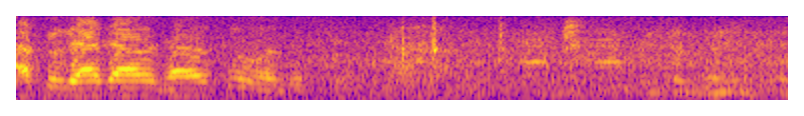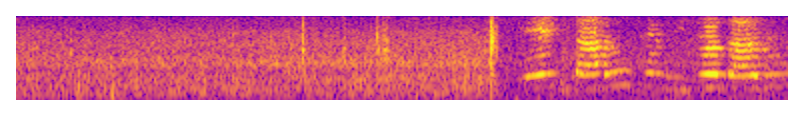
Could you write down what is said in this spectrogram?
આટલું વ્યાજ આવે છે, શું વધુ એક દારૂ કે બીજો દારૂ?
